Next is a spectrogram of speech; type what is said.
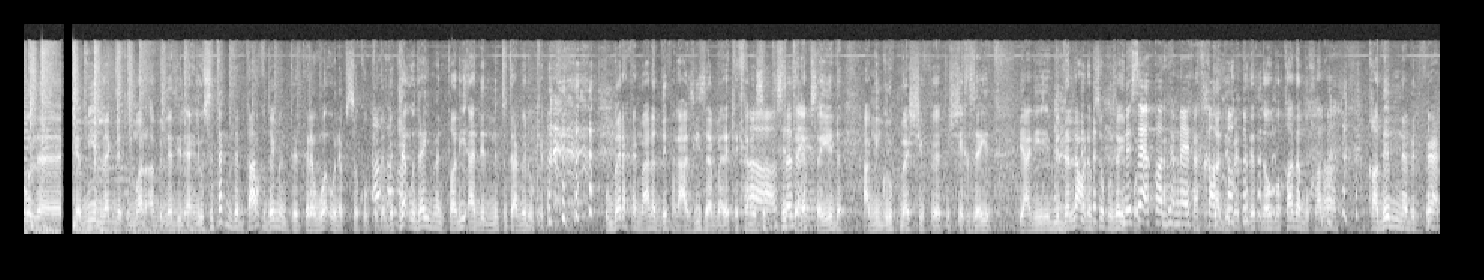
شغل جميل لجنة المرأة بالنادي الأهلي والستات بت- بتعرفوا دايما تروقوا نفسكم آه كده طبعاً. بتلاقوا دايما طريقة ان أنتوا تعملوا كده. وامبارح كان معانا الضيفة العزيزة ما قالت لك خمس آه، ست أستاذة 6000 إيمان. سيدة عاملين جروب مشي في, في الشيخ زايد. يعني بتدلعوا نفسكم زي الفل. نساء قادمات خلاص. قادمات هم قدموا خلاص. قادمنا بالفعل.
